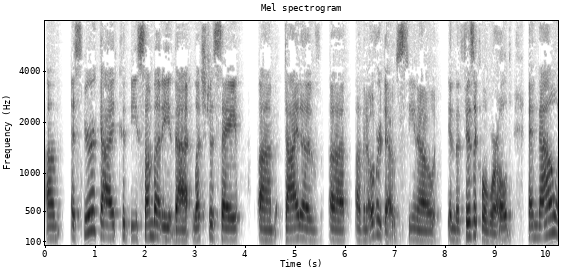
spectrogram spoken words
um, a spirit guide could be somebody that, let's just say, um, died of uh, of an overdose, you know, in the physical world, and now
